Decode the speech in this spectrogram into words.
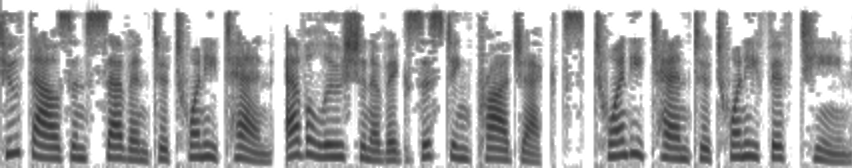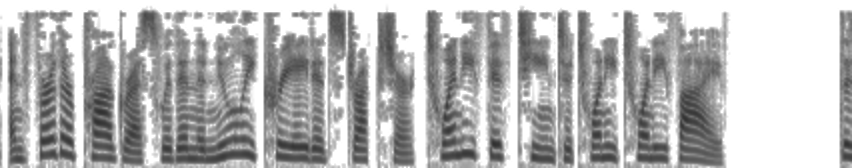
2007 to 2010, Evolution of Existing Projects 2010 to 2015 and further progress within the newly created structure 2015 to 2025. The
